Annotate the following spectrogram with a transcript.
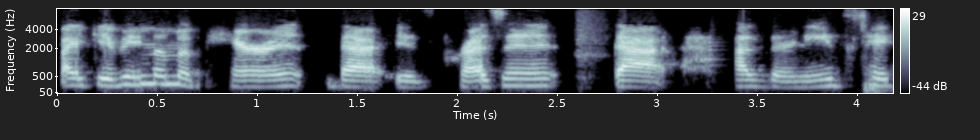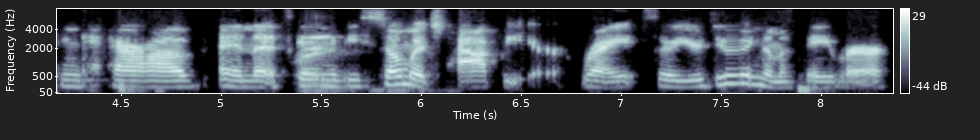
by giving them a parent that is present, that has their needs taken care of, and that's going to be so much happier, right? So you're doing them a favor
